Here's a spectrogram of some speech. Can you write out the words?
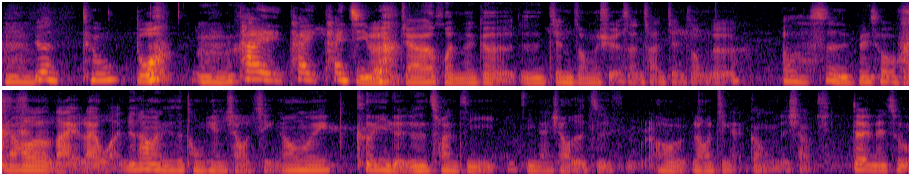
嗯有点 too 多，嗯，太太太挤了。竟然会混那个就是建中的学生穿建中的，呃，是没错。然后来来玩，就他们也是同天校庆，然后会刻意的就是穿自己自己男校的制服，然后然后进来逛我们的校庆。对，没错。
